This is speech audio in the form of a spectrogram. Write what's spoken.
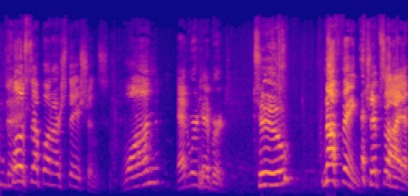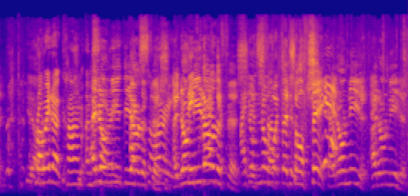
Monday. Close up on our stations. One, Edward Hibbert. Two, Nothing. Chip Zien. Broadway.com. I'm I don't sorry. need the I'm artifice. sorry. I don't They need kind of- artifice. I don't It's know stuff what that's do. all fake. I don't need it. I don't need it.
